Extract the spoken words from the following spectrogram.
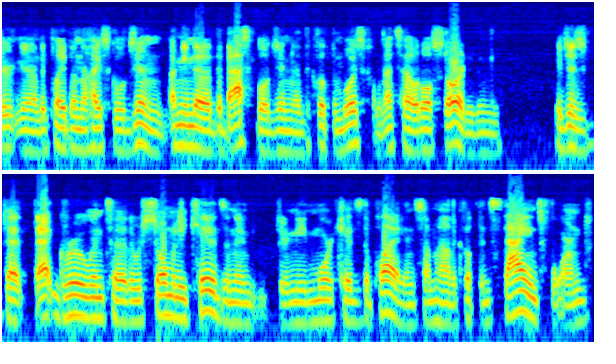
you know, they played in the high school gym. I mean, the the basketball gym at the Clifton Boys Club. And that's how it all started, and it just that that grew into there were so many kids, and then there need more kids to play, and somehow the Clifton Stallions formed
